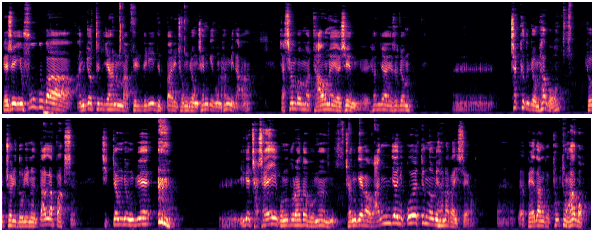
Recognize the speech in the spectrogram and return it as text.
그래서 이 후구가 안 좋든지 하는 마필들이 늑발이 종종 생기곤 합니다. 자 3번 뭐 다운의 여신 현장에서 좀 에, 체크도 좀 하고 조철이 노리는 달러박스 직전 경주에 이게 자세히 공부를 하다 보면 전개가 완전히 꼬였던 놈이 하나가 있어요. 배당도 통통하고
